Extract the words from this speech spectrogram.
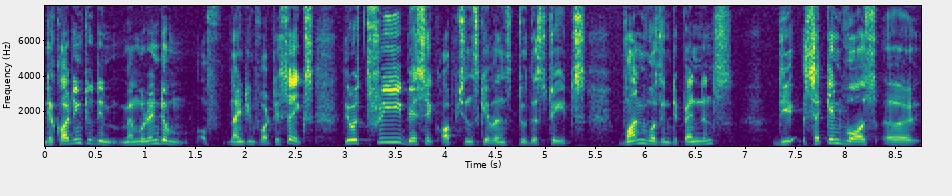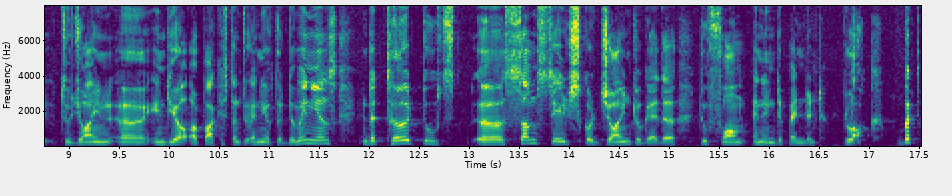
And according to the memorandum of 1946, there were three basic options given to the states. One was independence, the second was uh, to join uh, India or Pakistan to any of the dominions. And the third, to uh, some states could join together to form an independent bloc. But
